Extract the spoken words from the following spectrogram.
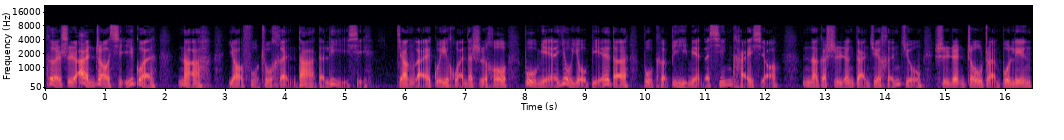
可是按照习惯，那要付出很大的利息，将来归还的时候，不免又有别的不可避免的新开销。那个使人感觉很窘，使人周转不灵，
